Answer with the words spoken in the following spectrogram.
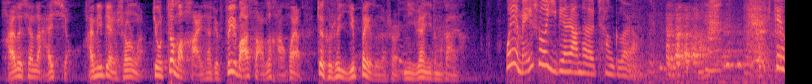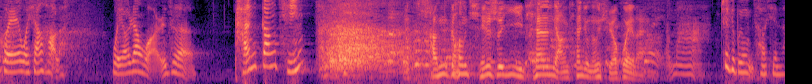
孩子现在还小，还没变声呢，就这么喊下去，非把嗓子喊坏了，这可是一辈子的事儿。你愿意这么干呀？我也没说一定让他唱歌啊。这回我想好了，我要让我儿子弹钢琴。弹钢琴是一天两天就能学会的呀。妈，这就不用你操心了，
